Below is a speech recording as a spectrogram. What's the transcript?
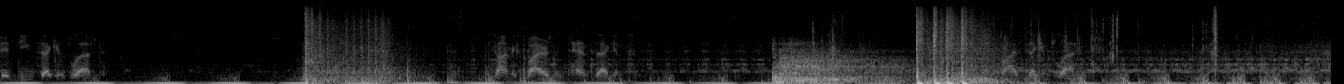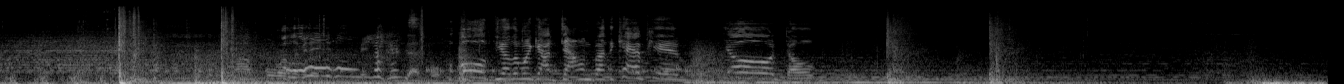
15 seconds left. Time expires in 10 seconds. Five seconds left. Oh, nice. Oh, the other one got downed by the Kapkan. Yo, dope.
